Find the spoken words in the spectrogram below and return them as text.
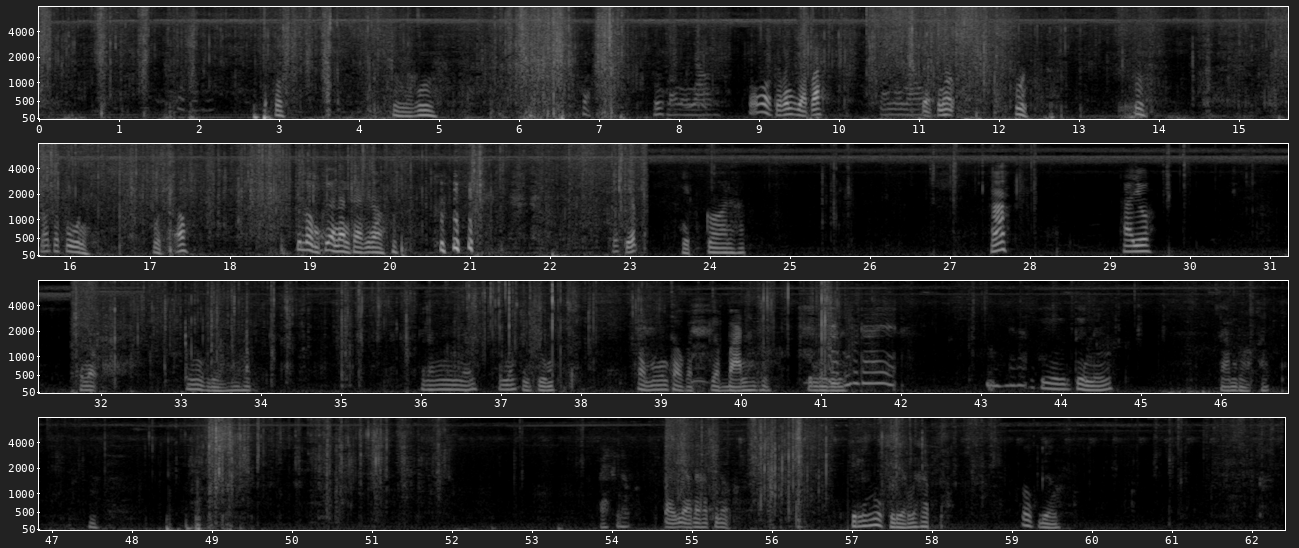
นี่ดอกนี่โอ้เกิดมันเหยียบวะเหยียบพี่น้องอืมอืม รอดตะปูเนี่ยหมดเอ้าที่ลมเคลื่อนนั่นแค่พี่น้องมาเก็บเห็ดกอนะครับ ฮะทายอยู่เป็นเนาะเป็นงูเหลืองนะครับกำลังงามเป็นน้องจุ่มๆหอมมือเก่ากับเกือบบานทันทีเป็นได้จัดีบก็ได้อืมได้ละคือตื่นหนึ่ง สามดอกครับอืมไปพี่น้องไปแล้วนะครับพี่น้องเป็นเรื่องงูเหลืองนะครับงูเหลือง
